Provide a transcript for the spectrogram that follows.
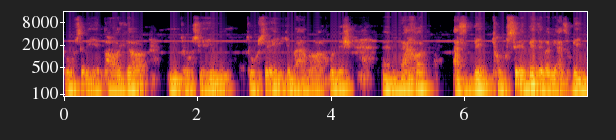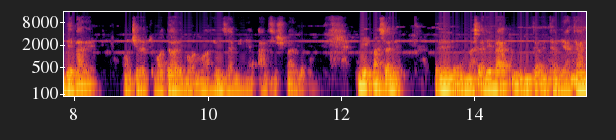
توسعه پایدار. این توسعه توسعه ای که به همراه خودش نخواد از بین توسعه بده ولی از بین ببره. آنچه که ما داریم به عنوان این زمین ارزشمند. بود یک مسئله مسئله بعد طبیعتا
